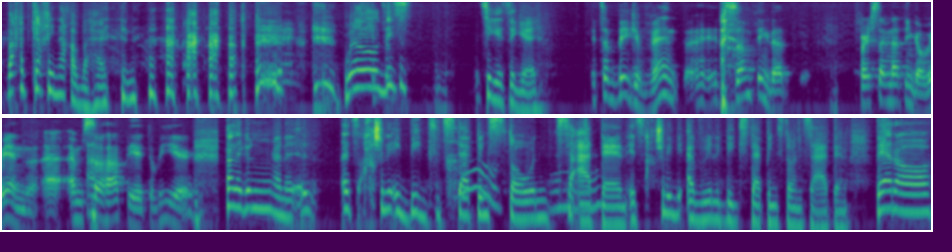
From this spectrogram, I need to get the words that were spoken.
bakit ka kinakabahan? well, this is sige sige. It's a big event. It's something that first time natin gawin. Uh, I'm so happy to be here. talagang ano, it's actually a big stepping stone sa atin. It's actually a really big stepping stone sa atin. Pero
